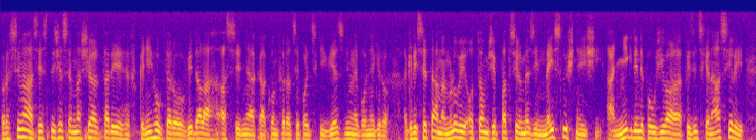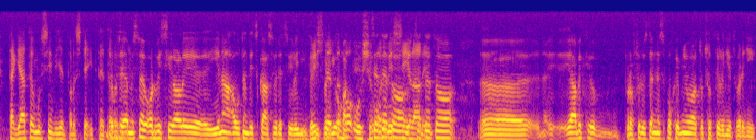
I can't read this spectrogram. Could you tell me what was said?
prosím vás, jestliže jsem našel tady v knihu, kterou vydala asi nějaká konfederace politických vězňů nebo někdo, a když se tam mluví o tom, že patřil mezi nejslušnější a nikdy nepoužíval fyzické násilí, tak já to musím vidět prostě i v této Dobře, my jsme odvysílali jiná autentická svědectví lidí, kteří Vy jste toho opak. už chcete to, odvysílali. chcete to, já bych prosil, abyste nespochybňoval to, co ty lidi tvrdí.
